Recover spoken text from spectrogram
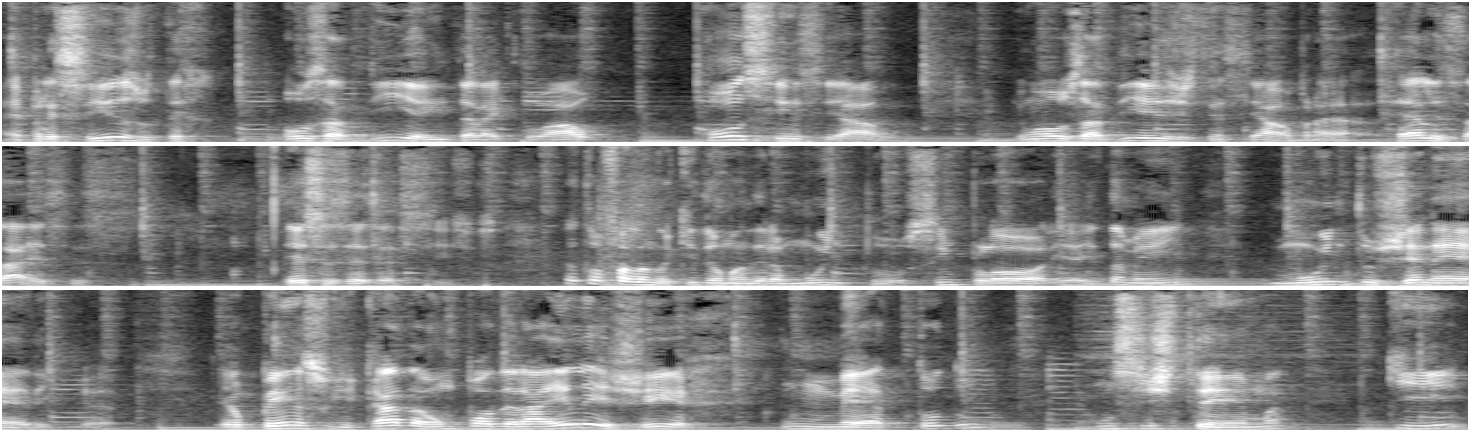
É preciso ter ousadia intelectual, consciencial e uma ousadia existencial para realizar esses, esses exercícios. Eu estou falando aqui de uma maneira muito simplória e também muito genérica. Eu penso que cada um poderá eleger um método, um sistema que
